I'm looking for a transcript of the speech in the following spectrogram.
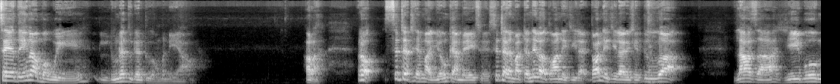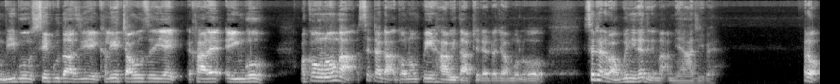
10သိန်းလောက်မဝင်ရင်လူနဲ့တူတဲ့တူအောင်မနေရအောင်ဟုတ်လားအဲ့တော့စစ်တပ်ထဲမှာရုံးကန်မယ်ဆိုရင်စစ်တပ်ထဲမှာတစ်နှစ်လောက်သွားနေကြည့်လိုက်သွားနေကြည့်လိုက်လို့ရှိရင်သူကလာစာရေဘိုးမီးဘိုးစေကူသားစရိတ်ခလေးចောင်းစရိတ်တခါလဲအိမ်ဘိုးအကုန်လုံးကစစ်တပ်ကအကုန်လုံးပေးထားပြီးသားဖြစ်တဲ့အတွက်ကြောင့်မို့လို့စစ်တပ်ထဲမှာဝင်နေတဲ့သူတွေမှာအများကြီးပဲအဲ့တော့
